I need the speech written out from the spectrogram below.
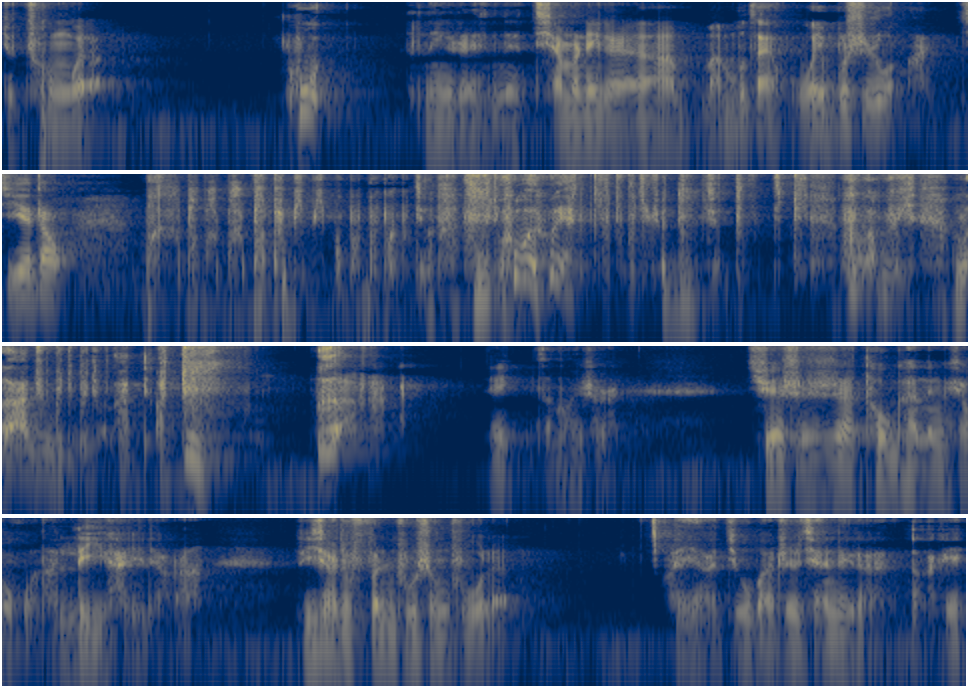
就冲过来。呼，那个人，那前面那个人啊，满不在乎，我也不示弱啊，接招，啪啪啪啪啪啪啪啪啪啪啪啪，就呼呼呼呀！就就就，我我啊就就就啊啊！哎，怎么回事？确实是偷看那个小伙子厉害一点啊，一下就分出胜负来了。哎呀，就把之前这个打给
